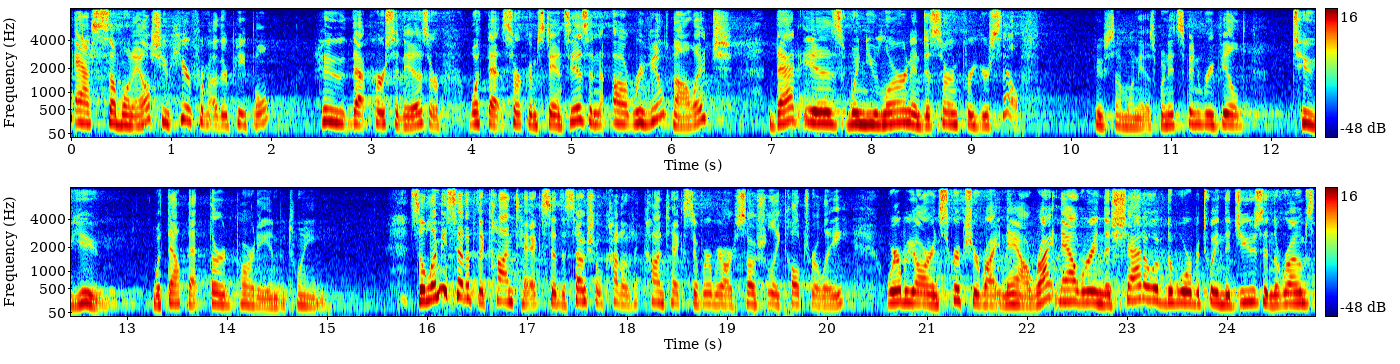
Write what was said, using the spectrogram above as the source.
ask someone else, you hear from other people who that person is or what that circumstance is. And uh, revealed knowledge, that is when you learn and discern for yourself who someone is, when it's been revealed to you without that third party in between. So let me set up the context of the social kind of the context of where we are socially, culturally, where we are in Scripture right now. Right now, we're in the shadow of the war between the Jews and the Romans,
